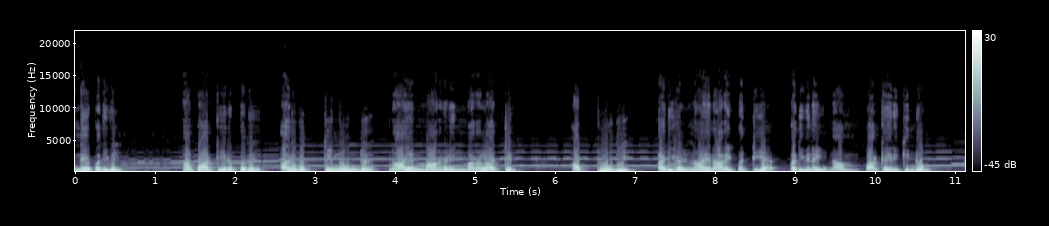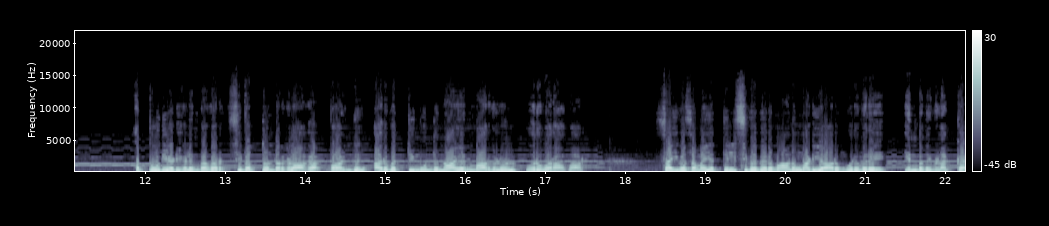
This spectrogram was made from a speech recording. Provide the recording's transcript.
இன்றைய பதிவில் நாம் பார்க்க இருப்பது அறுபத்தி மூன்று நாயன்மார்களின் வரலாற்றில் அப்பூதி அடிகள் நாயனாரை பற்றிய பதிவினை நாம் பார்க்க இருக்கின்றோம். அப்பூதி அடிகள் என்பவர் சிவத்தொண்டர்களாக வாழ்ந்து அறுபத்தி மூன்று நாயன்மார்களுள் ஒருவராவார். சைவ சமயத்தில் சிவபெருமானும் அடியாரும் ஒருவரே என்பதை விளக்க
